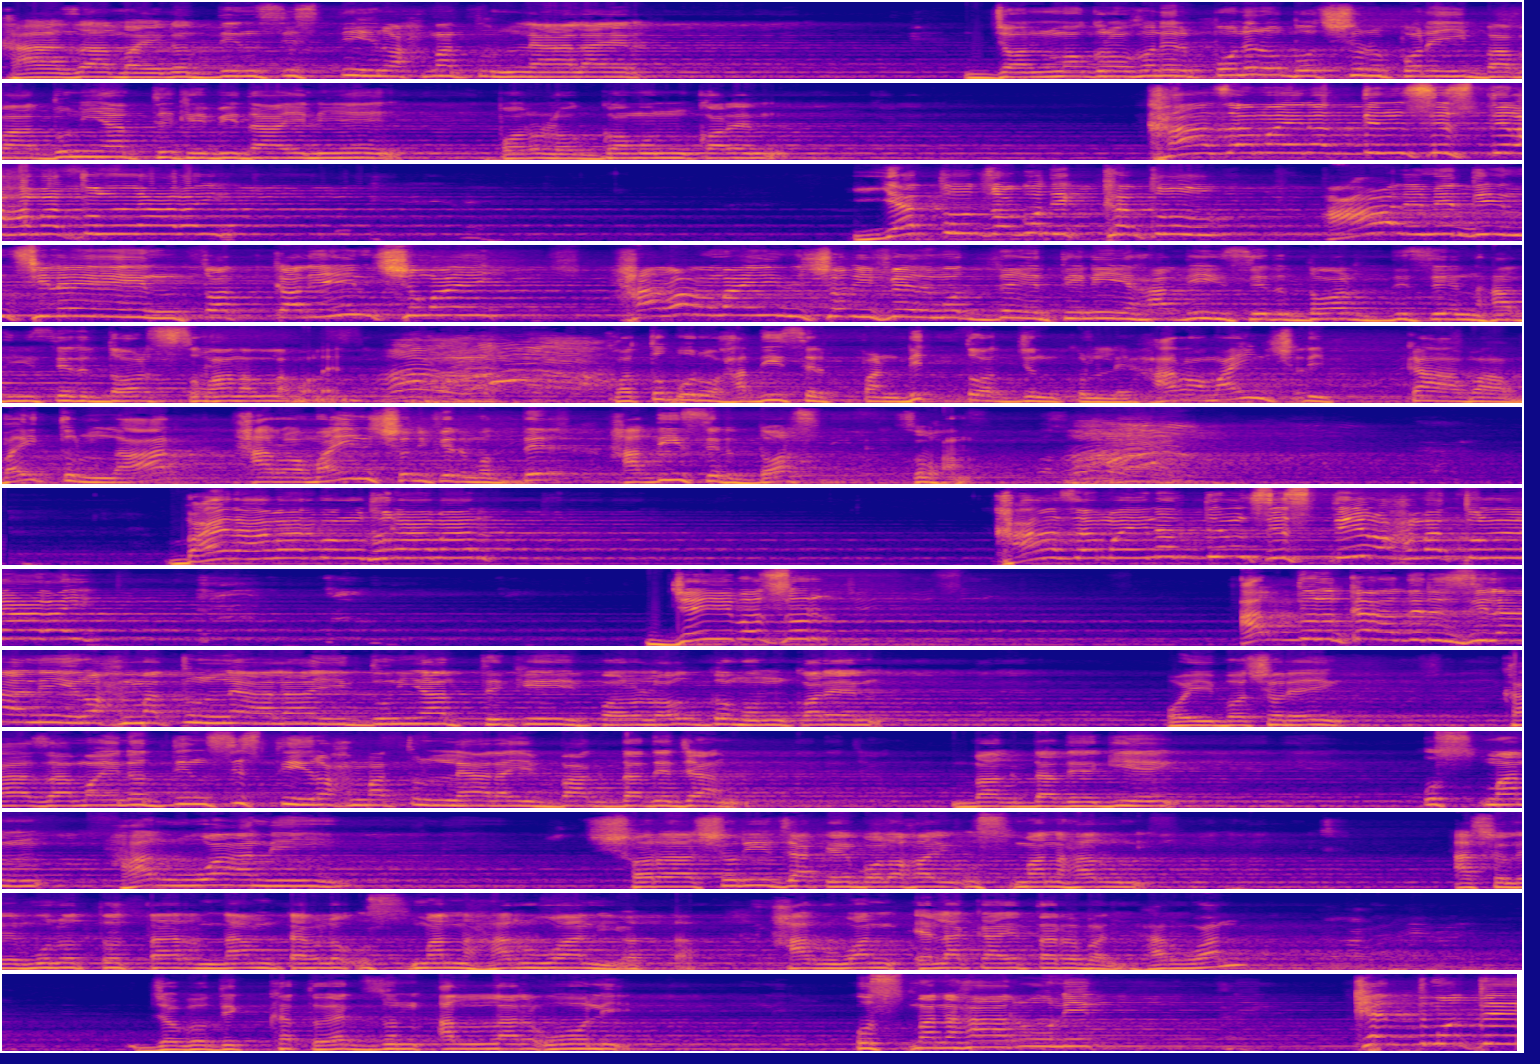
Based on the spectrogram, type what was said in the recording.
খাজা মাইনুদ্দিন সিস্তি রহমাতুল্লাহ আলায়ের জন্মগ্রহণের পনেরো বছর পরেই বাবা দুনিয়ার থেকে বিদায় নিয়ে পরলোক গমন করেন। খাজা মাইনুদ্দিন সিস্তি রহমাতুল্লাহ আলাই এত জগদীখ্যাত আলেমে দিন ছিলেন, তৎকালীন সময় হারামাইন শরীফের মধ্যে তিনি হাদিসের দর দিছেন হাদিসের দর সুবহান আল্লাহ। বলেন কত বড় হাদিসের পাণ্ডিত্য অর্জন করলে হারামাইন শরীফ কাবা বাইতুল্লাহ হারামাইন শরীফের মধ্যে হাদিসের দর সুবহান বাইরে আমার বন্ধুরা আমার খাজা মাইনুদ্দিন সিস্তি রহমাতুল্লাহ যেই বছর আব্দুল কাদের জিলানি রহমাতুল্লাহ আলাই দুনিয়া থেকে পরলোক গমন করেন, ওই বছরে খাজা মাইনুদ্দিন সিস্তি রহমাতুল্লাহ আলাই বাগদাদে যান। বাগদাদে গিয়ে উসমান হারওয়ানি সরাসরি যাকে বলা হয় উসমান হারুনি আসলে মূলত তার নামটা হলো উসমান হারওয়ানি, অর্থাৎ হারওয়ান এলাকায় তার বাড়ি। হারওয়ান? জগদীখ্যাত একজন আল্লাহর ওলি। উসমান হারুনির খেদমতে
